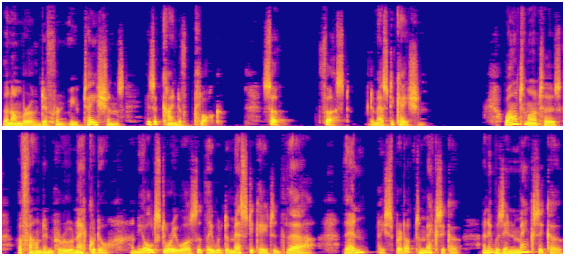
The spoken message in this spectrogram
The number of different mutations is a kind of clock. So, first, domestication. Wild tomatoes are found in Peru and Ecuador, and the old story was that they were domesticated there. Then they spread up to Mexico, and it was in Mexico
